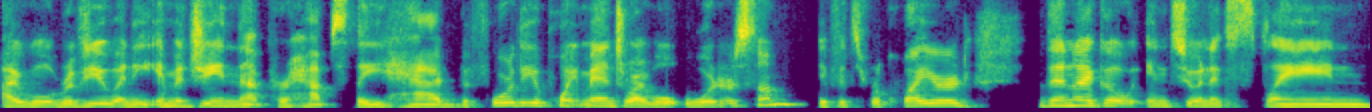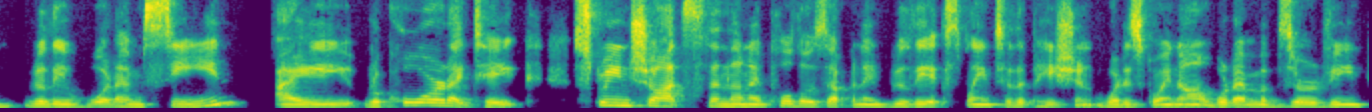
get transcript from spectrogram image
I will review any imaging that perhaps they had before the appointment, or I will order some if it's required. Then I go into and explain really what I'm seeing I record, I take screenshots, and then I pull those up and I really explain to the patient what is going on, what I'm observing,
